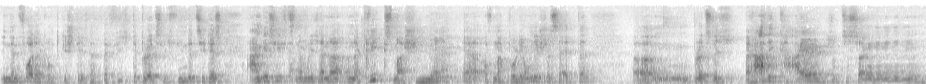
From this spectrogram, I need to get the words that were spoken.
in den Vordergrund gestellt hat. Bei Fichte plötzlich findet sie das angesichts nämlich einer, einer Kriegsmaschine ja, auf napoleonischer Seite ähm, plötzlich radikal sozusagen,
